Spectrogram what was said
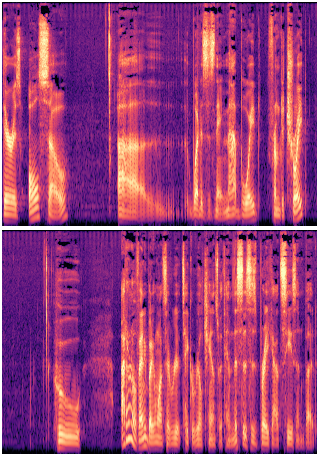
There is also, uh, what is his name? Matt Boyd from Detroit, who I don't know if anybody wants to re- take a real chance with him. This is his breakout season, but,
